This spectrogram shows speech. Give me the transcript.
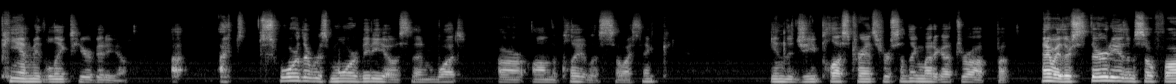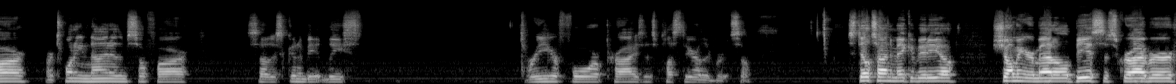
PM me the link to your video. I swore there was more videos than what are on the playlist, so I think in the G Plus transfer something might have got dropped. But anyway, there's 30 of them so far, or 29 of them so far, so there's going to be at least three or four prizes plus the early brute. So still trying to make a video. Show me your metal. Be a subscriber.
